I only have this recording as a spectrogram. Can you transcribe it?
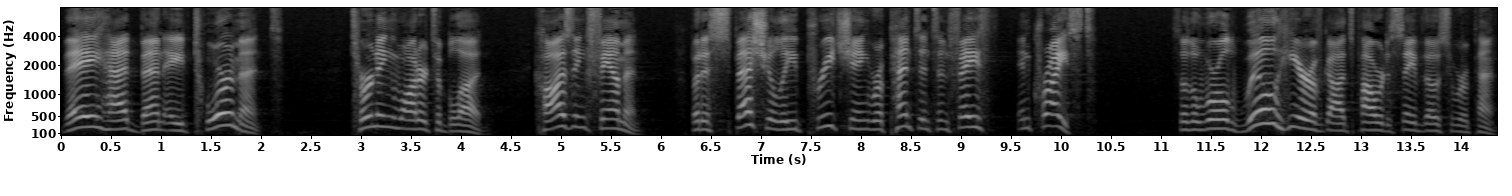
they had been a torment, turning water to blood, causing famine, but especially preaching repentance and faith in Christ. So the world will hear of God's power to save those who repent.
